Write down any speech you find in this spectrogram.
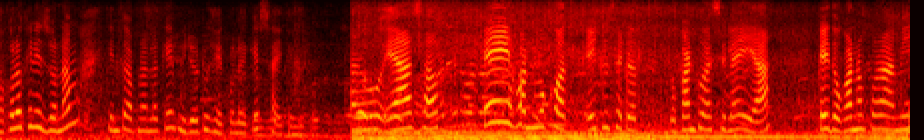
সকলোখিনি জনাম, কিন্তু আপোনালোকে ভিডিঅ'টো শেষলৈকে চাই থাকিব। আৰু এয়া চাওক, এই সন্মুখত, এইটো ছাইডত দোকানটো আছিলে এয়া। এই দোকানৰ পৰা আমি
